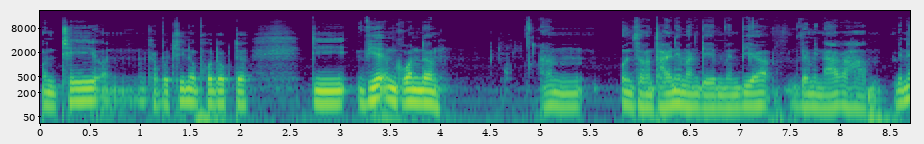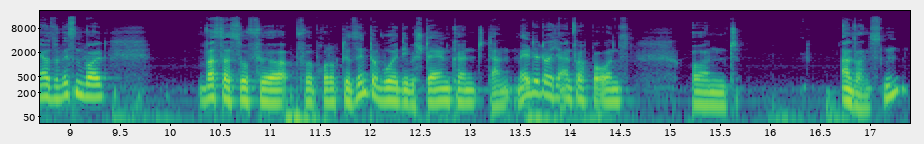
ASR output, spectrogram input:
und Tee und Cappuccino-Produkte, die wir im Grunde ähm, unseren Teilnehmern geben, wenn wir Seminare haben. Wenn ihr also wissen wollt, was das so für, für Produkte sind und wo ihr die bestellen könnt, dann meldet euch einfach bei uns. Und ansonsten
